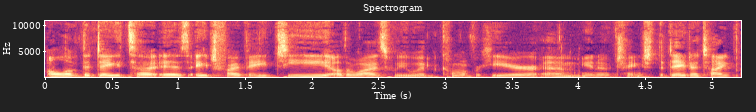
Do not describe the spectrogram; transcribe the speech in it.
All of the data is H5AD, otherwise we would come over here and, you know, change the data type.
